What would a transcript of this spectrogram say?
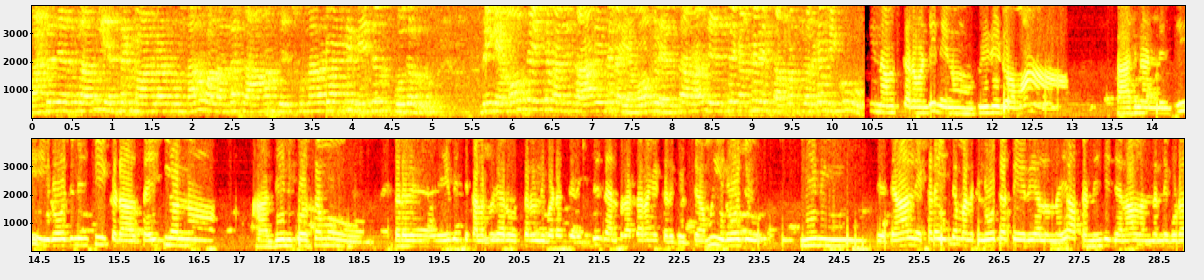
వంట చేస్తారు ఎంతకి మాట్లాడుకుంటారు వాళ్ళందరూ సామాన్ తెచ్చుకున్నారు. వాటికి రీజన్స్ కుదరదు. మీకు అమౌంట్ అయితే మళ్ళీ సార్ అయితే నాకు అమౌంట్ వేస్తాను వేస్తే కనుక నేను తప్పనిసరిగా మీకు నమస్కారం అండి. నేను పీడీ డోమా కాకినాడ నుంచి. ఈ రోజు నుంచి ఇక్కడ సైక్లోన్ ఆ, దీనికోసము ఇక్కడ ఏవైతే కలెక్టర్ గారు ఉత్తర్వులు ఇవ్వడం జరిగింది దాని ప్రకారం ఇక్కడికి వచ్చాము. ఈ రోజు ఈ జనాలు ఎక్కడైతే మనకి లోతట్టు ఏరియాలు ఉన్నాయో అక్కడ నుంచి జనాలందరినీ కూడా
